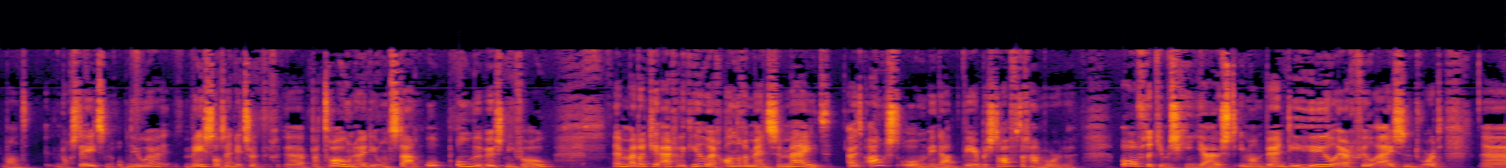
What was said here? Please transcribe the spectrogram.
Want nog steeds, opnieuw, hè, meestal zijn dit soort uh, patronen die ontstaan op onbewust niveau. Maar dat je eigenlijk heel erg andere mensen mijdt. Uit angst om inderdaad weer bestraft te gaan worden. Of dat je misschien juist iemand bent die heel erg veel eisend wordt uh,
